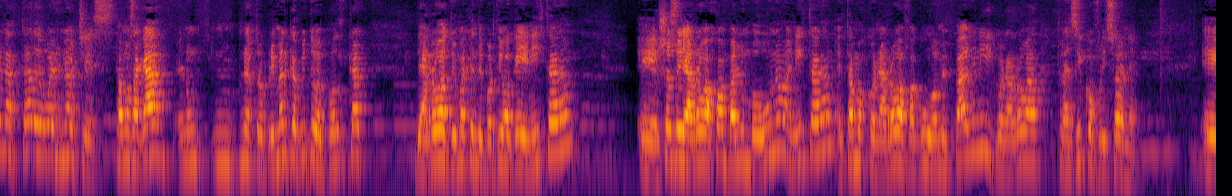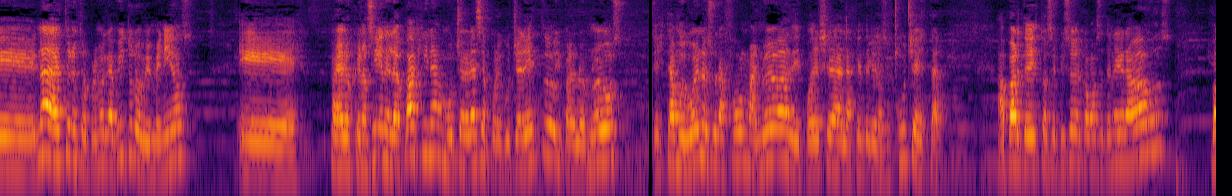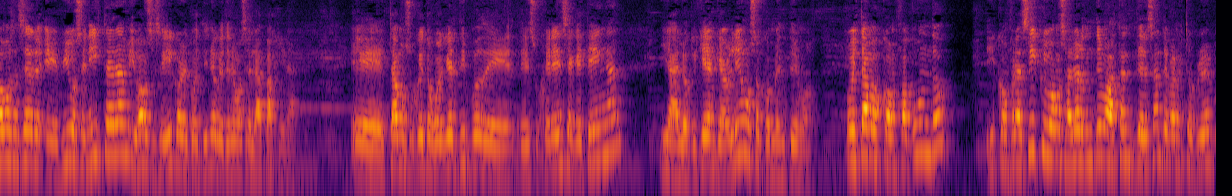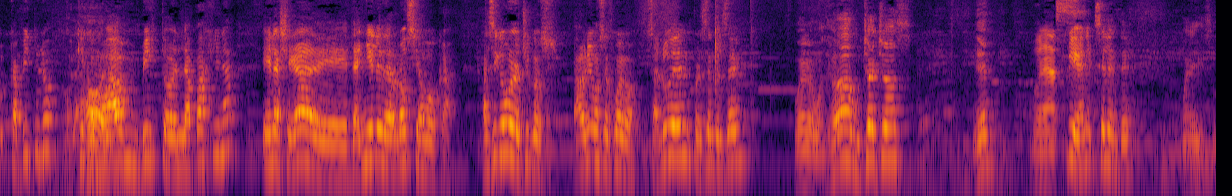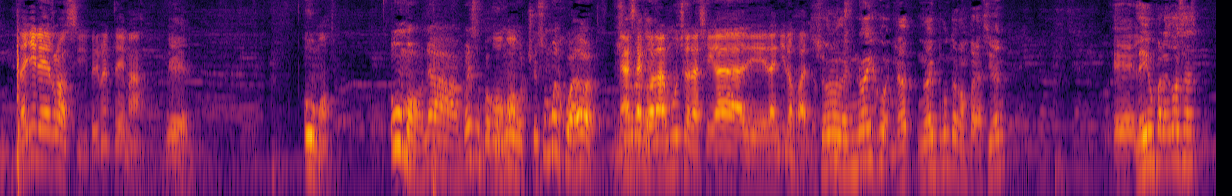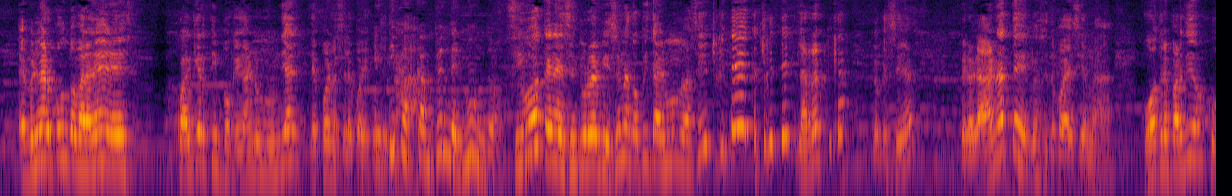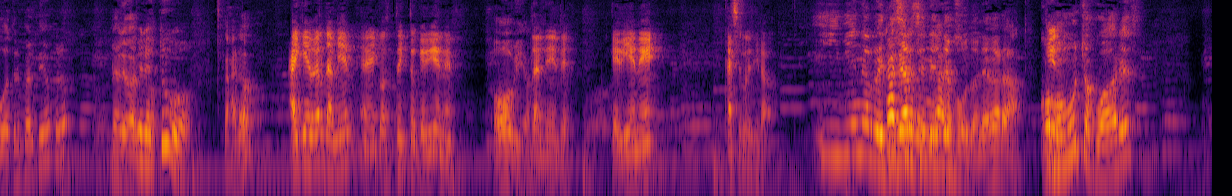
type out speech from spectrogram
Buenas tardes, buenas noches. Estamos acá en nuestro primer capítulo de podcast de arroba tu imagen deportiva ok en Instagram. Eh, yo soy arroba juanpalumbo1 en Instagram. Estamos con arroba Facu Gómez Pagni y con arroba Francisco Frisone. Eh, nada, este es nuestro primer capítulo, bienvenidos. Eh, para los que nos siguen en la página, muchas gracias por escuchar esto y para los nuevos está muy bueno, es una forma nueva de poder llegar a la gente que nos escucha y estar. Aparte de estos episodios que vamos a tener grabados, vamos a hacer eh, vivos en Instagram y vamos a seguir con el contenido que tenemos en la página. Eh, estamos sujetos a cualquier tipo de, de sugerencia que tengan y a lo que quieran que hablemos o comentemos. Hoy estamos con Facundo y con Francisco y vamos a hablar de un tema bastante interesante para nuestro primer capítulo, Hola, que como hola. han visto en la página, es la llegada de Daniele de Rossi a Boca. Así que bueno chicos, abrimos el juego. Saluden, preséntense. Bueno, ¿cómo les va, muchachos? ¿Bien? Buenas. Bien, excelente. Buenísimo. Daniele De Rossi, primer tema. Bien. Humo. Humo, no, me parece un poco Humo. mucho. Es un buen jugador. Me Yo hace creo que- acordar mucho la llegada de Daniel Osvaldo. Yo creo que no hay, ju- no, no hay punto de comparación. Eh, leí un par de cosas. El primer punto para leer es cualquier tipo que gane un mundial, después no se le puede discutir El tipo nada. es campeón del mundo. Si vos tenés en tu repisa una copita del mundo así, chiquitita, chiquitita, la réplica, lo que sea, pero la ganaste, no se te puede decir nada. Jugó tres partidos, jugó tres partidos, pero la levantó. Pero estuvo. Claro, Hay que ver también en el contexto que viene obvio. Daniele. Que viene casi retirado. Y viene a retirarse en este sí. fútbol, es verdad. Como ¿Quién? muchos jugadores,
